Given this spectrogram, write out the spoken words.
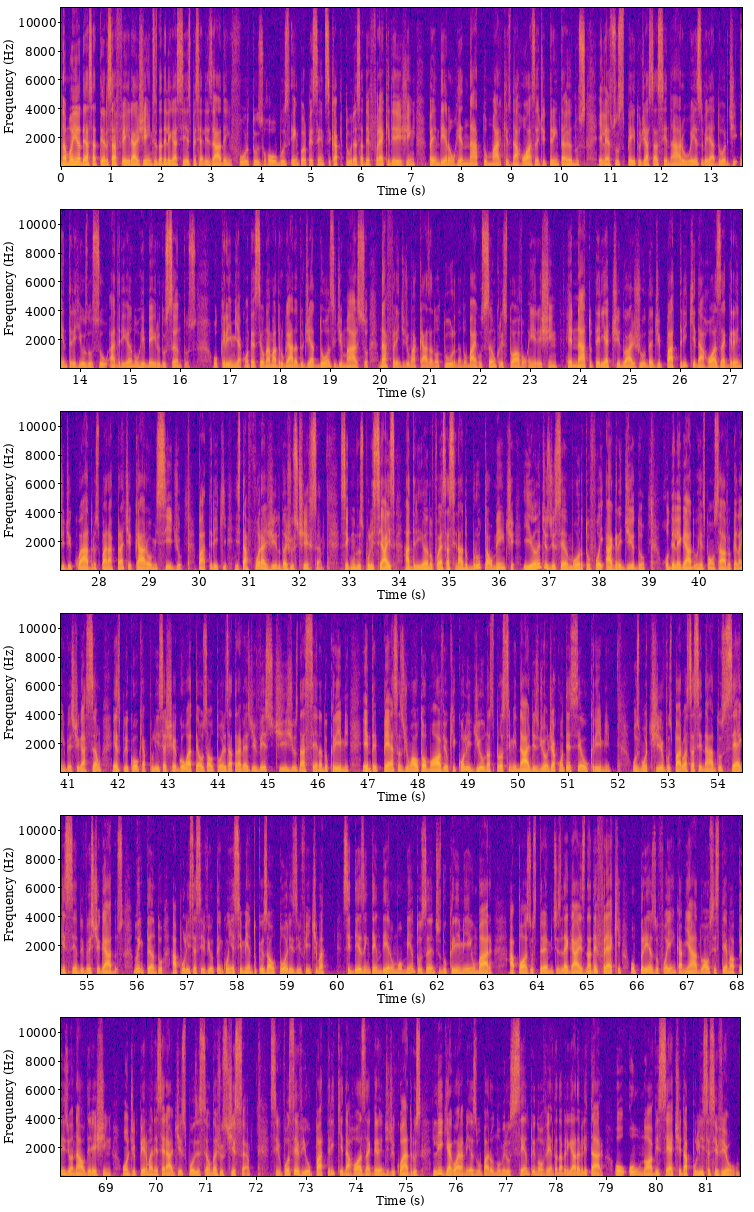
Na manhã dessa terça-feira, agentes da Delegacia Especializada em Furtos, Roubos, Entorpecentes e Capturas, a Defrec de Erechim, prenderam Renato Marques da Rosa, de 30 anos. Ele é suspeito de assassinar o ex-vereador de Entre Rios do Sul, Adriano Ribeiro dos Santos. O crime aconteceu na madrugada do dia 12 de março, na frente de uma casa noturna no bairro São Cristóvão, em Erechim. Renato teria tido a ajuda de Patrick da Rosa Grande de Quadros para praticar o homicídio. Patrick está foragido da justiça. Segundo os policiais, Adriano foi assassinado brutalmente e, antes de ser morto, foi agredido. O delegado responsável pela investigação explicou que a polícia chegou até os autores através de vestígios na cena do crime, entre peças de um automóvel que colidiu nas proximidades de onde aconteceu o crime. Os motivos para o assassinato seguem sendo investigados. No entanto, a Polícia Civil tem conhecimento que os autores e vítima se desentenderam momentos antes do crime em um bar. Após os trâmites legais na Defrec, o preso foi encaminhado ao sistema prisional de Erechim, onde permanecerá à disposição da Justiça. Se você viu Patrick da Rosa Grande de Quadros, ligue agora mesmo para o número 190 da Brigada Militar ou 197 da Polícia Civil.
